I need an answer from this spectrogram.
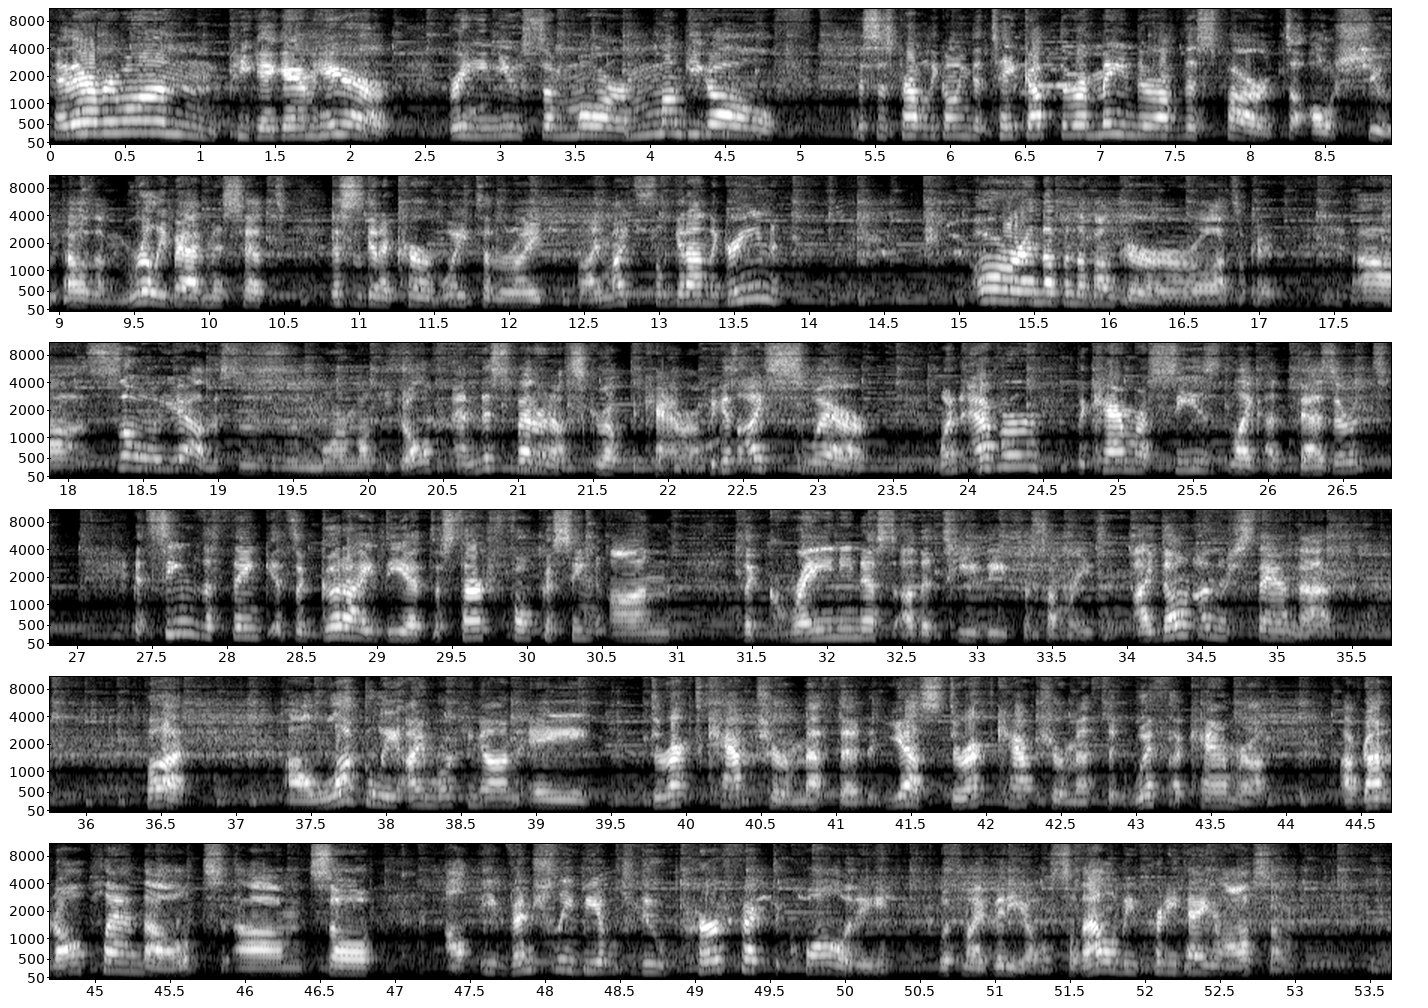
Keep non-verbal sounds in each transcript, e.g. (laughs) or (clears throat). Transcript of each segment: Hey there everyone! PK Gam here, bringing you some more Monkey Golf! This is probably going to take up the remainder of this part. Oh shoot, that was a really bad mishit. This is to curve way to the right. I might still get on the green, or end up in the bunker. Well, that's okay. Uh, so yeah, this is more Monkey Golf, and this better not screw up the camera, because I swear, whenever the camera sees like a desert, it seems to think it's a good idea to start focusing on the graininess of the TV for some reason. I don't understand that, but uh, luckily I'm working on a direct capture method. Yes, direct capture method with a camera. I've got it all planned out, um, so I'll eventually be able to do perfect quality with my videos, so that'll be pretty dang awesome.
